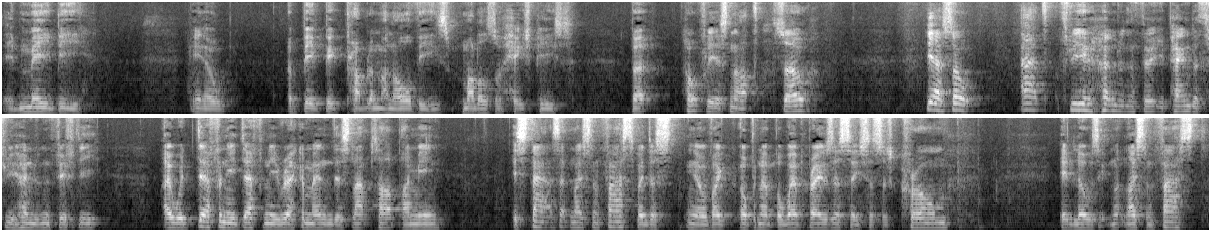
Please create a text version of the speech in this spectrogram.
it may be, you know, a big, big problem on all these models of HPs, but hopefully it's not. So, yeah, so at £330 to 350 I would definitely, definitely recommend this laptop. I mean, it starts up nice and fast. If I just, you know, if I open up a web browser, say such as Chrome, it loads it nice and fast.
